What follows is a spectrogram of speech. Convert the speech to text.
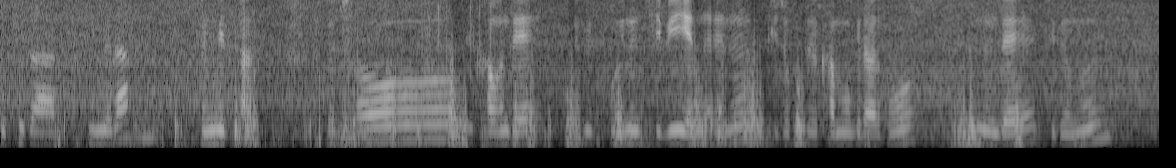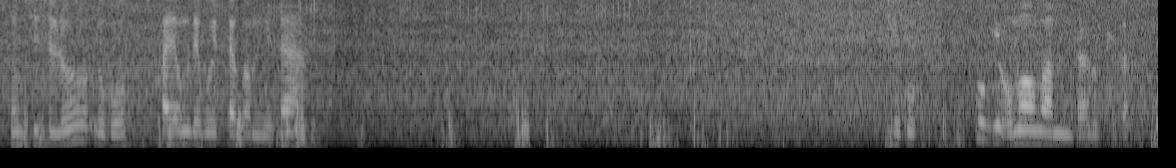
높이가 100m? 100m. 저기 가운데 여기 보이는 집이 옛날에는 귀족들 감옥이라고 했는데 지금은 전시실로 요거 사용되고 있다고 합니다. 계곡 폭이 어마어마합니다. 높이가.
